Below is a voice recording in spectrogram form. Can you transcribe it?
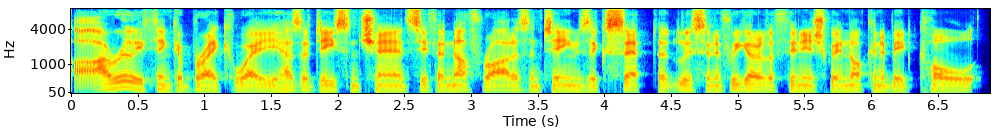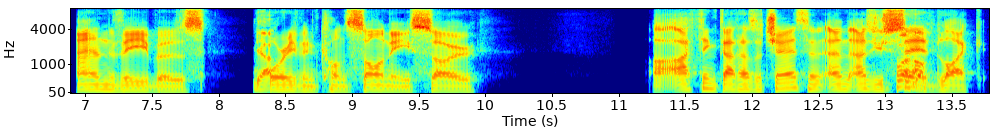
I really think a breakaway has a decent chance if enough riders and teams accept that, listen, if we go to the finish, we're not going to beat Kool and Wiebes yep. or even Consonni. So I think that has a chance. And, and as you said, well, like,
